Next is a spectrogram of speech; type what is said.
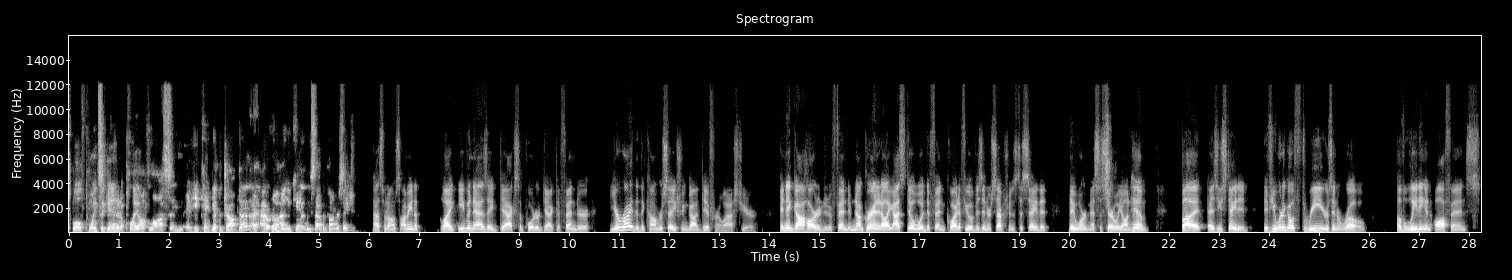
12 points again in a playoff loss and and he can't get the job done i, I don't know how you can't at least have the conversation that's what i'm i mean uh, like even as a dak supporter dak defender you're right that the conversation got different last year and it got harder to defend him. Now, granted, like I still would defend quite a few of his interceptions to say that they weren't necessarily sure. on him. But as you stated, if you were to go three years in a row of leading an offense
